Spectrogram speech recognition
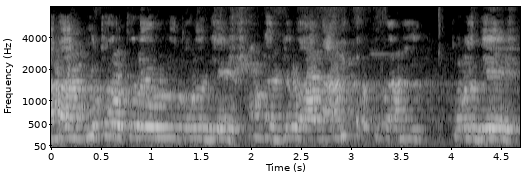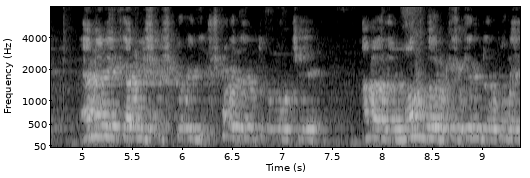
আবার নূতন করে অন্য কোনো দেশ সাম্রাজ্যবাদ আধিপত্যবাদী কোনো দেশ, আমেরিকা বিশেষ করে যে ষড়যন্ত্র করছে, আমাদের বন্দরকে কেন্দ্র করে,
